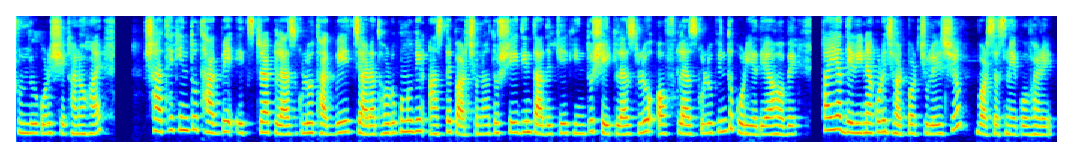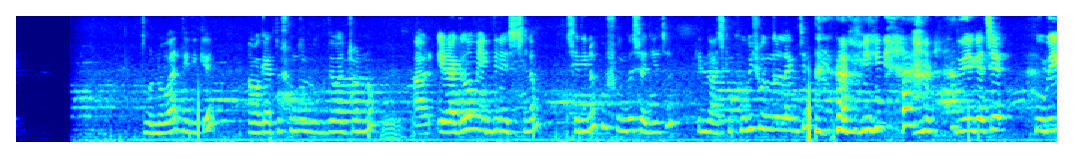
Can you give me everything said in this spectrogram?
সুন্দর করে শেখানো হয়। সাথে কিন্তু থাকবে এক্সট্রা ক্লাসগুলো থাকবে। যারা ধরো কোনো দিন আসতে পারছ না তো সেই দিন তাদেরকে কিন্তু সেই ক্লাসগুলো অফ ক্লাসগুলো কিন্তু করিয়ে দেওয়া হবে। তাই আর দেরি না করে ঝটপট চলে এসো বর্ষাস মেক ওভারে ধন্যবাদ দিদিকে আমাকে এত সুন্দর লুক দেওয়ার জন্য। আর এর আগেও আমি একদিন এসেছিলাম সেদিনও খুব সুন্দর সাজিয়েছে কিন্তু আজকে খুবই সুন্দর লাগছে। আমি দিদির কাছে খুবই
